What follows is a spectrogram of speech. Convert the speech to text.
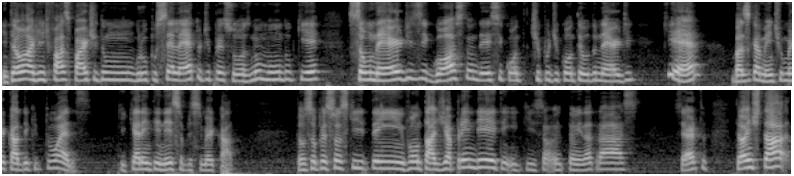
Então a gente faz parte de um grupo seleto de pessoas no mundo que são nerds e gostam desse tipo de conteúdo nerd, que é basicamente o mercado de criptomoedas, que querem entender sobre esse mercado. Então são pessoas que têm vontade de aprender e que estão indo atrás, certo? Então a gente está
